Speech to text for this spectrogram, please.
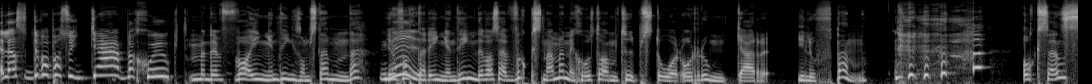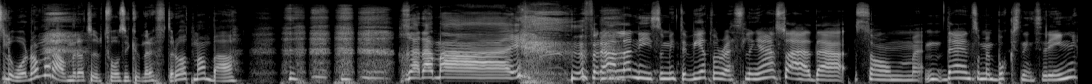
eller alltså det var bara så jävla sjukt. men det var ingenting som stämde. Jag Nej. fattade ingenting. Det var så här vuxna människor som typ står och runkar i luften. Och sen slår de varandra typ två sekunder efteråt. Man bara Rädda mig! För alla ni som inte vet vad wrestling är så är det som, det är en som en boxningsring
